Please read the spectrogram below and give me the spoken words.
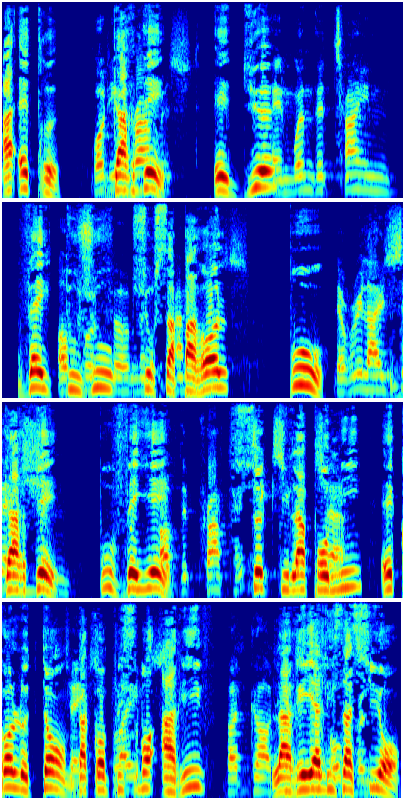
à être gardée. et Dieu veille toujours sur sa parole pour garder, pour veiller ce qu'il a promis. Et quand le temps d'accomplissement arrive, la réalisation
